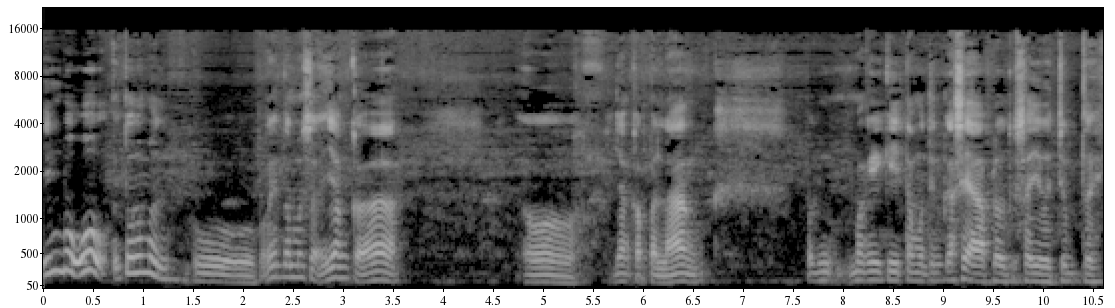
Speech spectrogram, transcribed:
Yung buo. Ito naman. Oh, pakita mo siya. Ayan ka. Oh, ayan ka pa lang. Pag makikita mo din kasi upload ko sa YouTube to eh.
